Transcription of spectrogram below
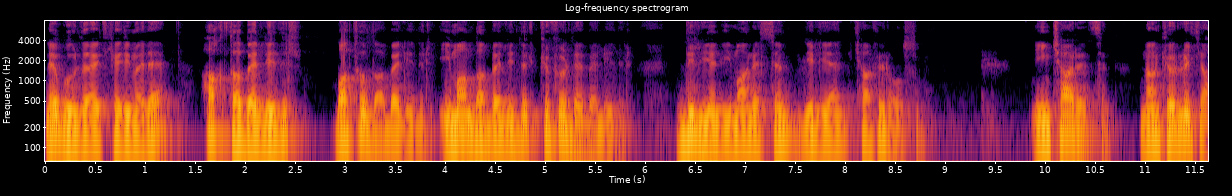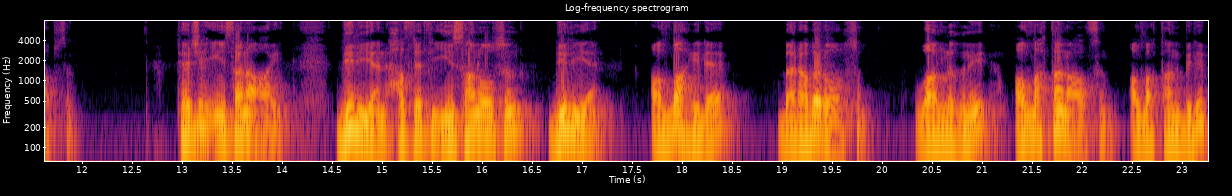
Ne buyurdu ayet-i kerimede? Hak da bellidir, batıl da bellidir, iman da bellidir, küfür de bellidir. Dileyen iman etsin, dileyen kafir olsun. İnkar etsin, nankörlük yapsın. Tercih insana ait. Dileyen Hazreti insan olsun, dileyen Allah ile beraber olsun. Varlığını Allah'tan alsın. Allah'tan bilip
